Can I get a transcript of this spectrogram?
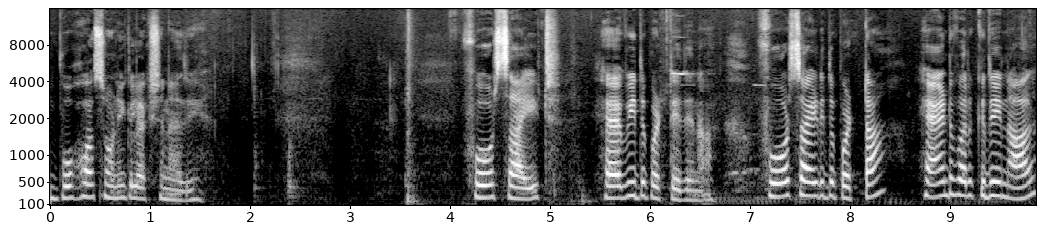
ਬਹੁਤ ਸੋਹਣੀ ਕਲੈਕਸ਼ਨ ਹੈ ਜੀ। ਫੋਰ ਸਾਈਡ ਹੈਵੀ ਦੁਪੱਟੇ ਦੇ ਨਾਲ। Four side dupatta hand work ਦੇ ਨਾਲ।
